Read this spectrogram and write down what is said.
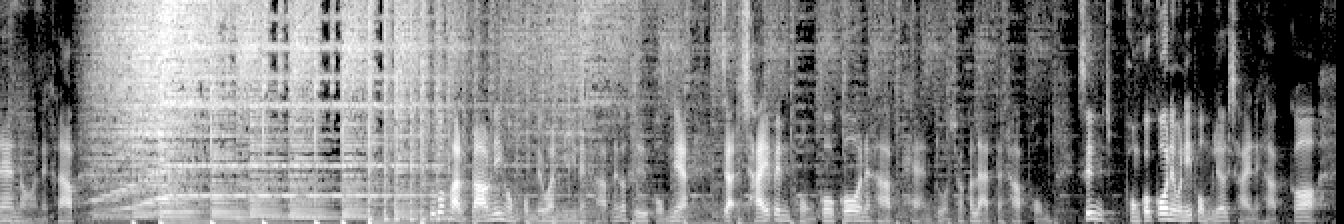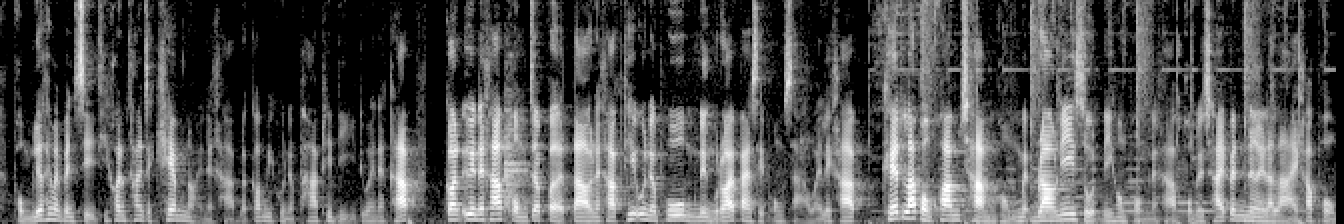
แน่นอนนะครับ ซูเปอร์ฟัดบราวนี่ของผมในวันนี้นะครับนั่นก็คือผมเนี่ยจะใช้เป็นผงโกโก้นะครับแทนตัวช็อกโกแลตนะครับผมซึ่งผงโกโก้ในวันนี้ผมเลือกใช้นะครับ ก็ผมเลือกให้มันเป็นสีที่ค่อนข้างจะเข้มหน่อยนะครับ แล้วก็มีคุณภาพที่ดีด้วยนะครับ ก่อนอื่นนะครับผมจะเปิดเตานะครับที่อุณหภูมิ 180 องศาไว้เลยครับ เคล็ดลับของความฉ่ำของบราวนี่สูตรนี้ของผมนะครับผมจะใช้เป็นเนยละลายครับผม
